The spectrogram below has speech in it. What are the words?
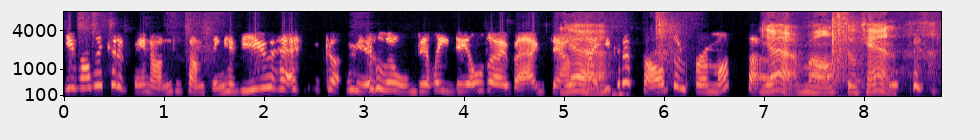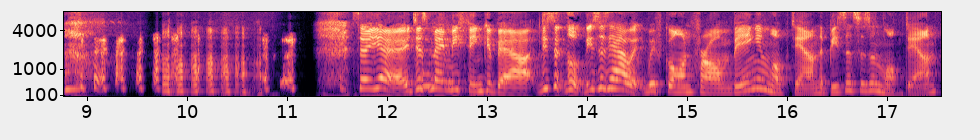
You probably could have been onto something. Have you had gotten your little dilly dildo bags down Yeah. You could have sold them for a monster. Yeah, well, still can. so yeah, it just made me think about this. Is, look, this is how it, we've gone from being in lockdown. The business is in lockdown.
